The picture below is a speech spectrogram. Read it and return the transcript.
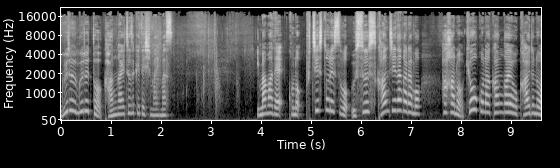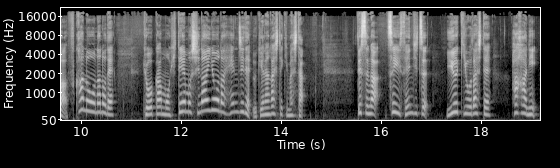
ぐるぐると考え続けてしまいます。今までこのプチストレスを薄々感じながらも、母の強固な考えを変えるのは不可能なので、共感も否定もしないような返事で受け流してきました。ですが、つい先日、勇気を出して母に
